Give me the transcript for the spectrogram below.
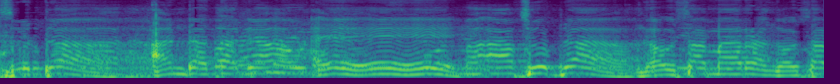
Sudah, Anda tadi eh, eh, eh, maaf. Sudah, nggak usah marah, nggak usah.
